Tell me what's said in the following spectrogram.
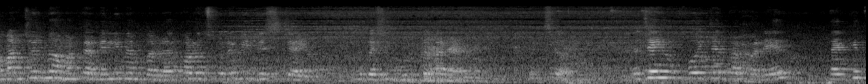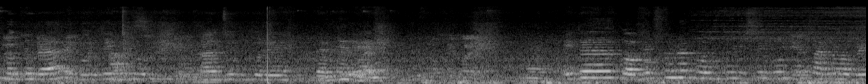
আমার জন্য আমার ফ্যামিলি মেম্বাররা খরচ করে বিদেশ চাই কিন্তু বেশি ঘুরতে পারে না। বুঝছ? যাই হোক বইটার ব্যাপারে দেখেন বন্ধুরা বইটা একটু জুম করে এটা গবেষণা গ্রন্থ হিসেবেও খুব ভালো হবে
